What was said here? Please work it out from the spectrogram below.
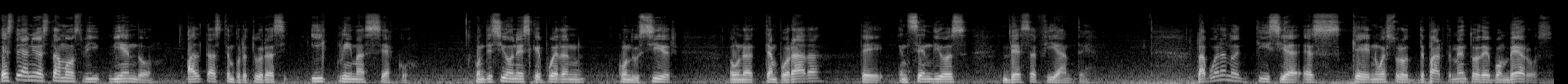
Este año estamos viviendo altas temperaturas y clima seco, condiciones que pueden conducir a una temporada de incendios desafiante. La buena noticia es que nuestro departamento de bomberos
